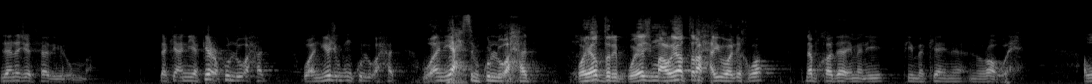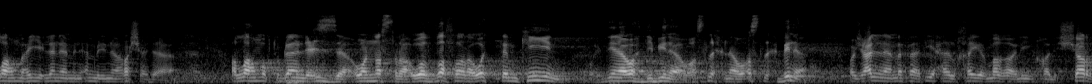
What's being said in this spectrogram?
لنجت هذه الأمة. لكن أن يكع كل أحد وأن يجبن كل أحد وأن يحسب كل أحد ويضرب ويجمع ويطرح أيها الإخوة نبقى دائما إيه؟ في مكان نراوح. اللهم هيئ لنا من أمرنا رشدا. اللهم اكتب لنا العزة والنصر والظفر والتمكين. واهدنا واهد بنا وأصلحنا وأصلح بنا. واجعلنا مفاتيح الخير مغاليق للشر.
